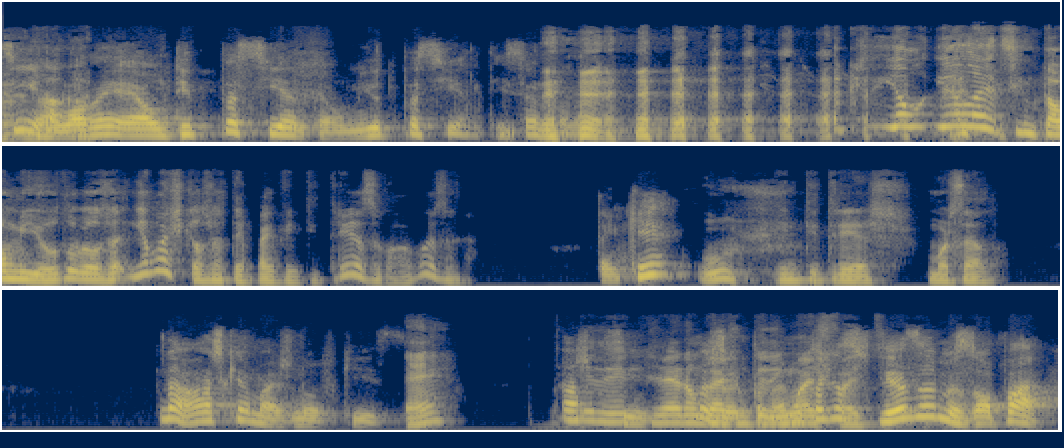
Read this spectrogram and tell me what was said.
Sim, grande- é um homem, é um tipo paciente, é um miúdo paciente, isso é verdade. Ele, ele é assim tão miúdo, ele já- eu acho que ele já tem pai 23 ou alguma coisa. Tem quê? 23, Marcelo. Não, acho que é mais novo que isso. É? Acho que sim. Já era um Mas gajo um bocadinho não mais tenho a feito. certeza, mas opá,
